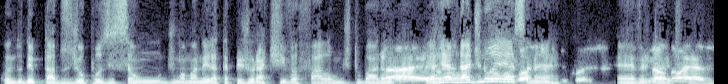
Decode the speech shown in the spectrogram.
Quando deputados de oposição, de uma maneira até pejorativa, falam de Tubarão. Ah, é, e a realidade não, não é não essa, né? Tipo é verdade. Não, não é essa.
